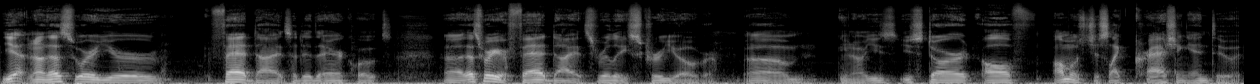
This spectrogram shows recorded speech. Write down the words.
Yeah, no, that's where your fad diets, I did the air quotes, uh, that's where your fad diets really screw you over. Um, you know, you, you start off almost just like crashing into it,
